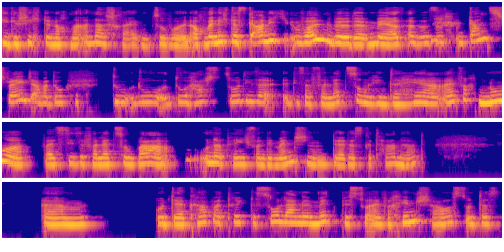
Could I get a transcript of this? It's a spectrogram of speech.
die Geschichte nochmal anders schreiben zu wollen, auch wenn ich das gar nicht wollen würde mehr. Also es ist ganz strange, aber du, du, du, du hast so dieser, dieser Verletzung hinterher, einfach nur, weil es diese Verletzung war, unabhängig von dem Menschen, der das getan hat. Ähm, und der Körper trägt es so lange mit, bis du einfach hinschaust und das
